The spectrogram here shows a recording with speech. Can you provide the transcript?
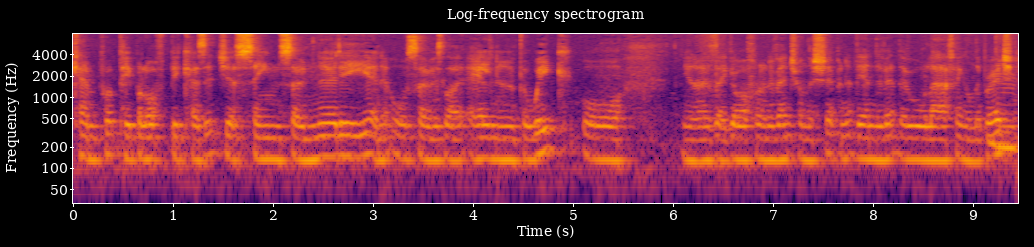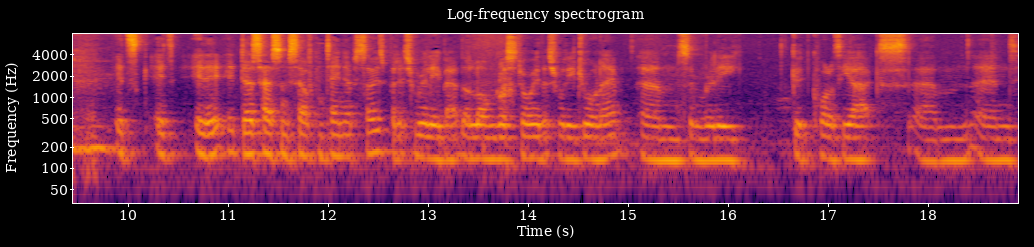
can put people off because it just seems so nerdy and it also is like Alien of the Week or you know as they go off on an adventure on the ship and at the end of it they're all laughing on the bridge. Mhm. It's it's it, it does have some self-contained episodes, but it's really about the longer story that's really drawn out. Um, some really good quality arcs, um, and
